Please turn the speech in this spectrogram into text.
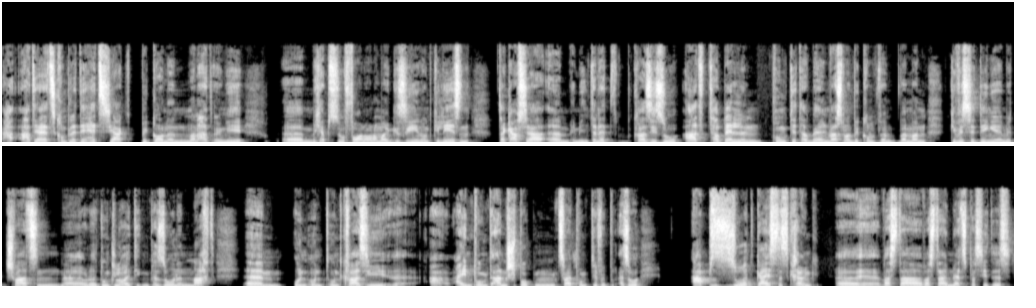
ha- hat ja jetzt komplette Hetzjagd begonnen. Man hat irgendwie, ähm, ich habe es nur vorhin auch noch mal gesehen und gelesen, da gab es ja ähm, im Internet quasi so Art Tabellen, Punktetabellen, was man bekommt, wenn, wenn man gewisse Dinge mit schwarzen äh, oder dunkelhäutigen Personen macht ähm, und, und, und quasi äh, ein Punkt anspucken, zwei Punkte, für, also absurd geisteskrank, äh, was da, was da im Netz passiert ist.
